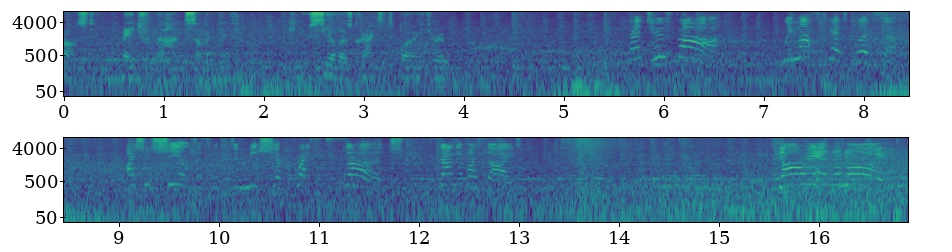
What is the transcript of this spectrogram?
Frost. Mage from the hunt summoned it. Can you seal those cracks it's blowing through? They're too far. We must get closer. I shall shield us with Demetia Crest Surge. Stand at my side. Darian Annoy.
